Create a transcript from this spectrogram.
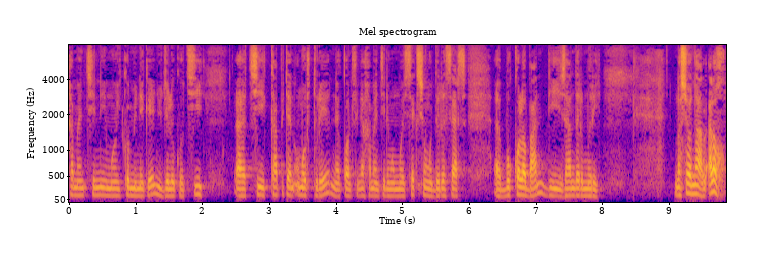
xamante ni mooy communiqué ñu jële ko ci euh, ci capitaine Omar Touré nekkoon fi nga xamante ni moom mooy section de recherche euh, bu Colobane di gendarmerie nationale alors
